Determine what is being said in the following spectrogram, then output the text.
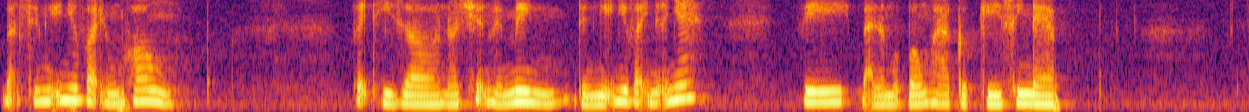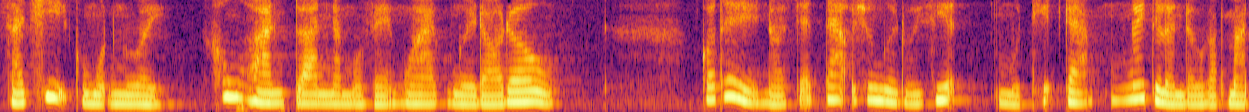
bạn suy nghĩ như vậy đúng không? Vậy thì giờ nói chuyện với mình, Đừng nghĩ như vậy nữa nhé. Vì bạn là một bông hoa cực kỳ xinh đẹp. Giá trị của một người Không hoàn toàn nằm ở vẻ ngoài của người đó đâu. Có thể nó sẽ tạo cho người đối diện Một thiện cảm ngay từ lần đầu gặp mặt.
